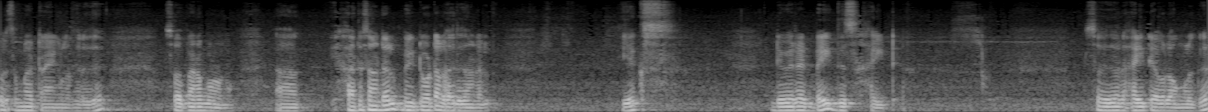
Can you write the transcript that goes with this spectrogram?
ஒரு சிமுலர் ட்ரையாங்கிள் வந்துடுது ஸோ இப்போ என்ன பண்ணணும்? Horizontal by total horizontal x divided by this height so இதோட ஹைட் எவ்வளோ உங்களுக்கு?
